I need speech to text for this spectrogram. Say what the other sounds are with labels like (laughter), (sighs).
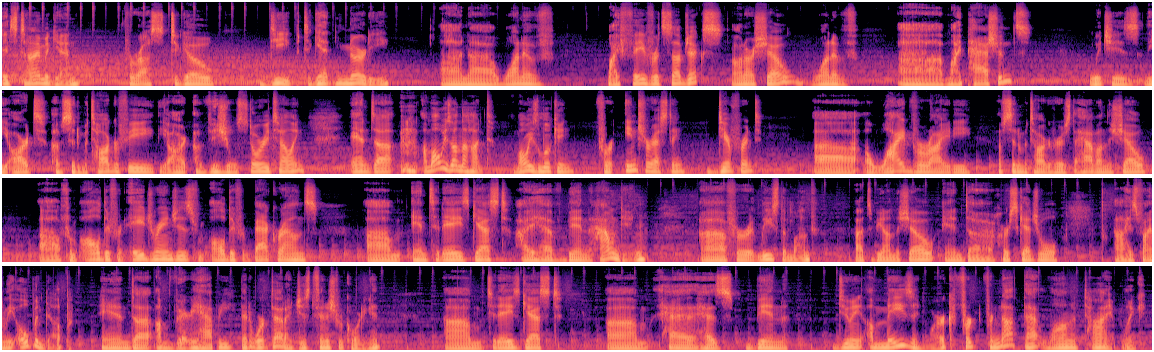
It's time again for us to go deep, to get nerdy on uh, one of my favorite subjects on our show, one of uh, my passions, which is the art of cinematography, the art of visual storytelling. And uh, (clears throat) I'm always on the hunt. I'm always looking for interesting, different, uh, a wide variety of cinematographers to have on the show uh, from all different age ranges, from all different backgrounds. Um, and today's guest, I have been hounding uh, for at least a month uh, to be on the show, and uh, her schedule uh, has finally opened up. And uh, I'm very happy that it worked out. I just finished recording it. Um, today's guest um, ha- has been doing amazing work for, for not that long of time. Like,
